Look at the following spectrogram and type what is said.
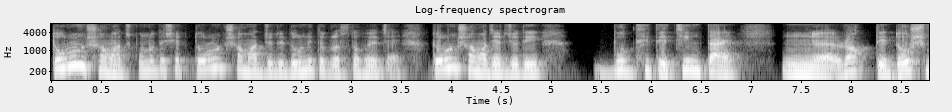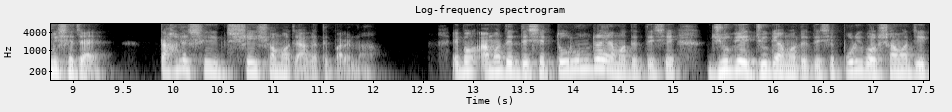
তরুণ সমাজ, কোনো দেশের তরুণ সমাজ যদি দুর্নীতিগ্রস্ত হয়ে যায়, তরুণ সমাজের যদি বুদ্ধিতে, চিন্তায় রক্তে দোষ মিশে যায়, তাহলে সেই সেই সমাজ আগাতে পারে না। এবং আমাদের দেশের তরুণরাই আমাদের দেশে যুগে যুগে আমাদের দেশে পরিবর, সামাজিক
